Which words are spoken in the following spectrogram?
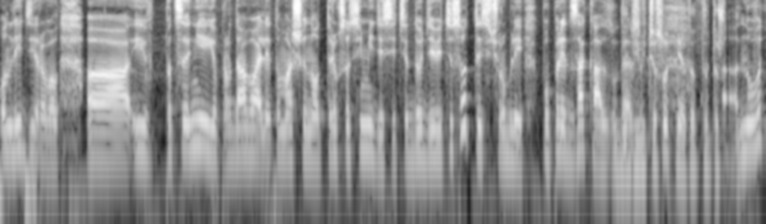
он лидировал, а, и по цене ее продавали, эту машину от 370 до 900 тысяч рублей по предзаказу До даже. 900 нет, это, это... А, ну, вот,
